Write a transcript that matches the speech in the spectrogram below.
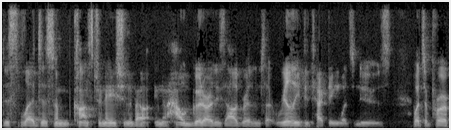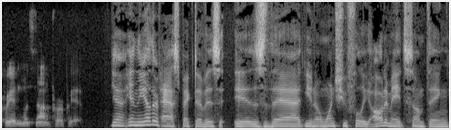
this led to some consternation about you know how good are these algorithms at really detecting what's news, what's appropriate and what's not appropriate. Yeah, and the other aspect of it is is that you know once you fully automate something,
